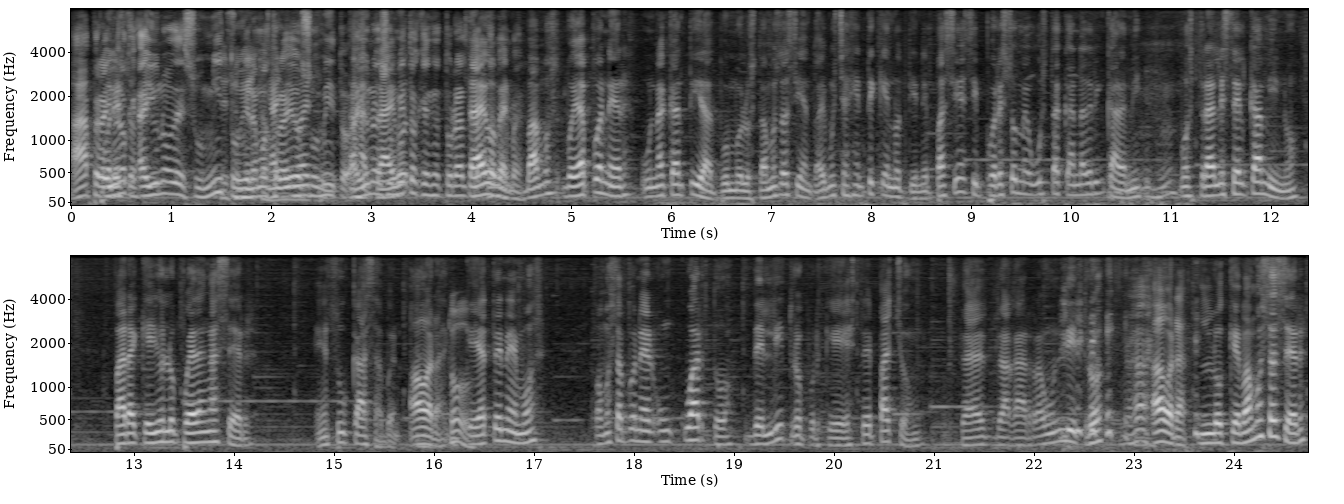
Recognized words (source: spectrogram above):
Ah, pero hay uno, hay uno de sumito. Hubiéramos traído sumito. su- Hay uno de sumito que es natural. Traigo, también, ven, va. vamos, voy a poner una cantidad, como lo estamos haciendo. Hay mucha gente que no tiene paciencia y por eso me gusta acá en la Drink Academy mostrarles el camino para que ellos lo puedan hacer en su casa. Bueno, ahora Todo. que ya tenemos, vamos a poner un cuarto de litro porque este pachón agarra un litro. ahora, lo que vamos a hacer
